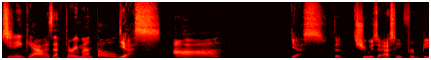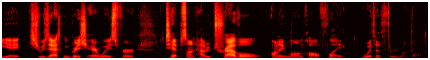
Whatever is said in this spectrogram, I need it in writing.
Jennie Gow has a three month old? Yes, Ah. Yes, that she was asking for BA. She was asking British Airways for tips on how to travel on a long haul flight with a three month old.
